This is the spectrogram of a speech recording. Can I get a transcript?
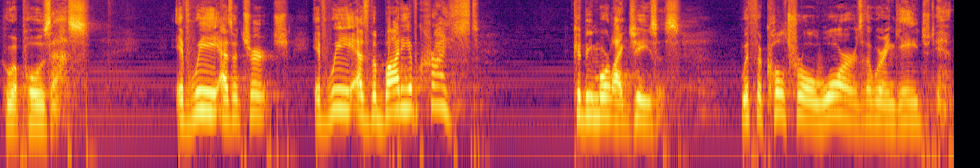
who oppose us. If we as a church, if we as the body of Christ could be more like Jesus with the cultural wars that we're engaged in.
